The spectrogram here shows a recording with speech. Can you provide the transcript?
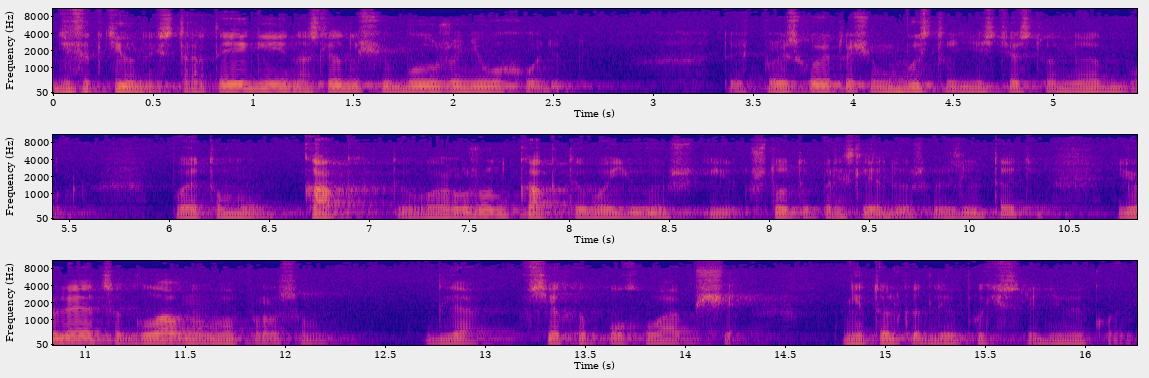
дефективной стратегией, на следующий бой уже не выходит. То есть происходит очень быстрый естественный отбор. Поэтому как ты вооружен, как ты воюешь и что ты преследуешь в результате, является главным вопросом для всех эпох вообще – не только для эпохи Средневековья.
